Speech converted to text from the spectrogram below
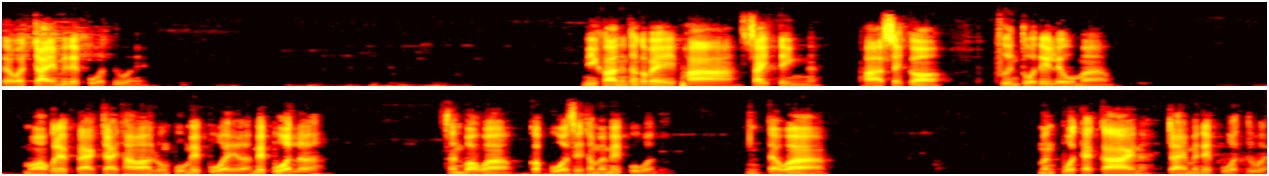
แต่ว่าใจไม่ได้ปวดด้วย มีคราวหนึ่งท่านก็ไปผ่าไส้ติ่งนะผ่าเสร็จก็ฟื้นตัวได้เร็วมาก หมอก็เลยแปลกใจถามว่าหลวงปู่ไม่ป่วยเหรอไม่ปวดเหรอท่านบอกว่าก็ปวดเสร็จทำไมไม่ปวด แต่ว่า มันปวดแต่กายนะใจไม่ได้ปวดด้วย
